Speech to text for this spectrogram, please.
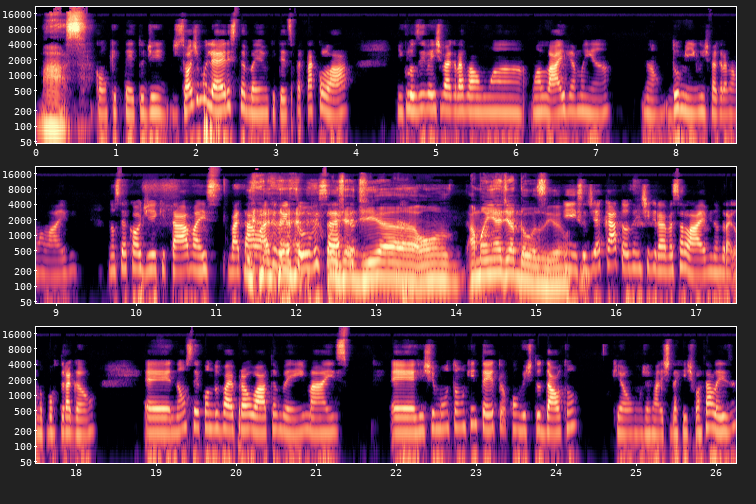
Massa. Com o quinteto de, de- só de mulheres também, um quinteto espetacular. Inclusive, a gente vai gravar uma, uma live amanhã. Não, domingo a gente vai gravar uma live. Não sei qual dia que tá, mas vai estar tá live no YouTube, certo? Hoje é dia. on- Amanhã é dia 12. Eu- Isso, dia 14 a gente grava essa live no, Dragão, no Porto Dragão. É, não sei quando vai para o ar também, mas é, a gente montou um quinteto, ao convite do Dalton, que é um jornalista daqui de Fortaleza.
